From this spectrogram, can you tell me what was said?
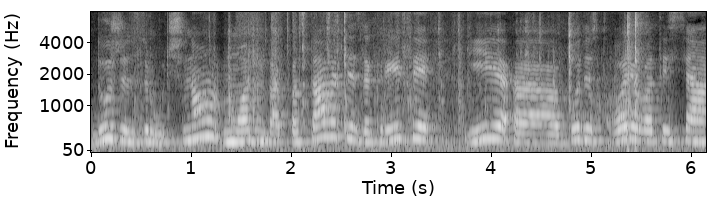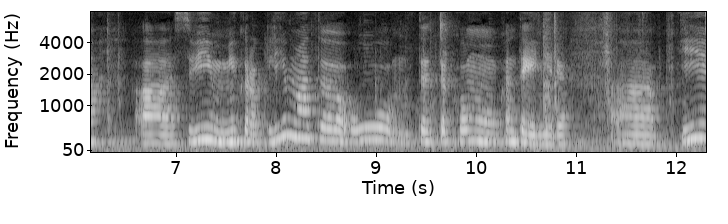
Дуже зручно, можна так поставити, закрити і е, буде створюватися свій мікроклімат у та- такому контейнері. І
